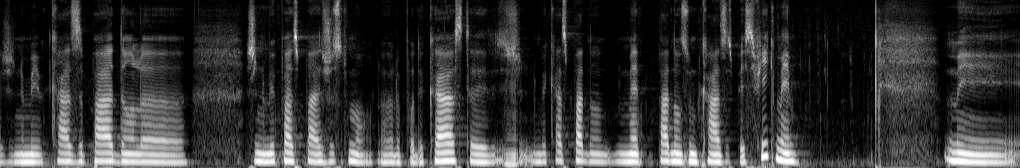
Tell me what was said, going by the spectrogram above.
je ne me case pas dans le. Je ne me passe pas justement le, le podcast. Je ne me case pas dans, pas dans une case spécifique, mais mais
